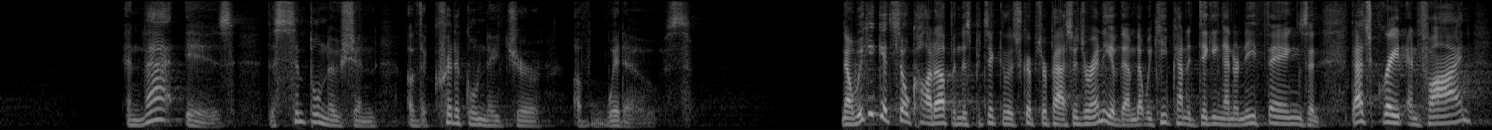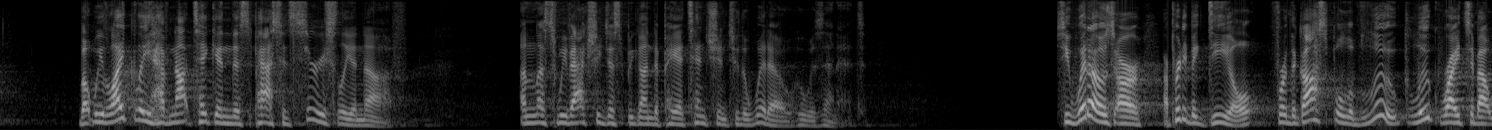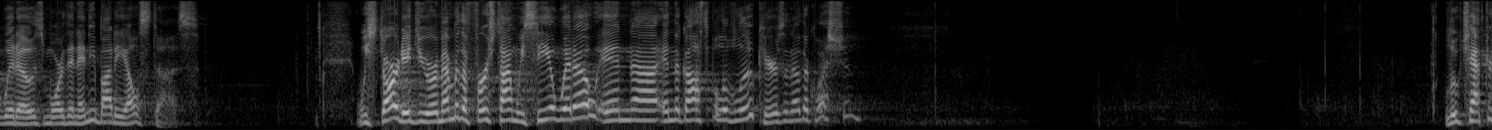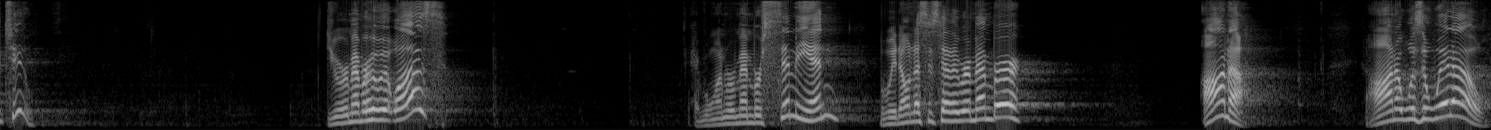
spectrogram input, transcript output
And that is the simple notion of the critical nature of widows. Now, we could get so caught up in this particular scripture passage or any of them that we keep kind of digging underneath things, and that's great and fine. But we likely have not taken this passage seriously enough unless we've actually just begun to pay attention to the widow who was in it. See, widows are a pretty big deal. For the Gospel of Luke, Luke writes about widows more than anybody else does. We started, do you remember the first time we see a widow in, uh, in the Gospel of Luke? Here's another question. Luke chapter 2. Do you remember who it was? Everyone remembers Simeon, but we don't necessarily remember Anna. Anna was a widow.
